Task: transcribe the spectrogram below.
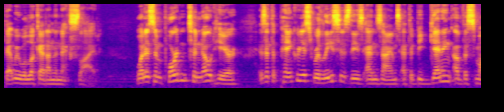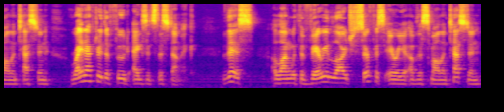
that we will look at on the next slide. What is important to note here is that the pancreas releases these enzymes at the beginning of the small intestine right after the food exits the stomach. This, along with the very large surface area of the small intestine,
